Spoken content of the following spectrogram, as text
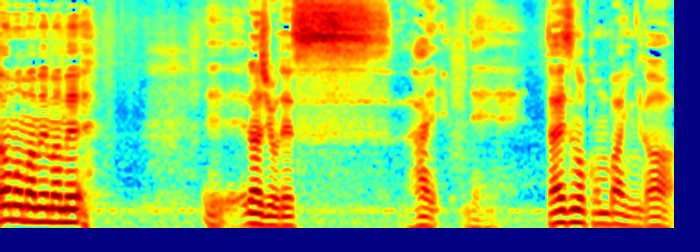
どうも豆豆、えー、ラジオです。はい、えー、大豆のコンバインが、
